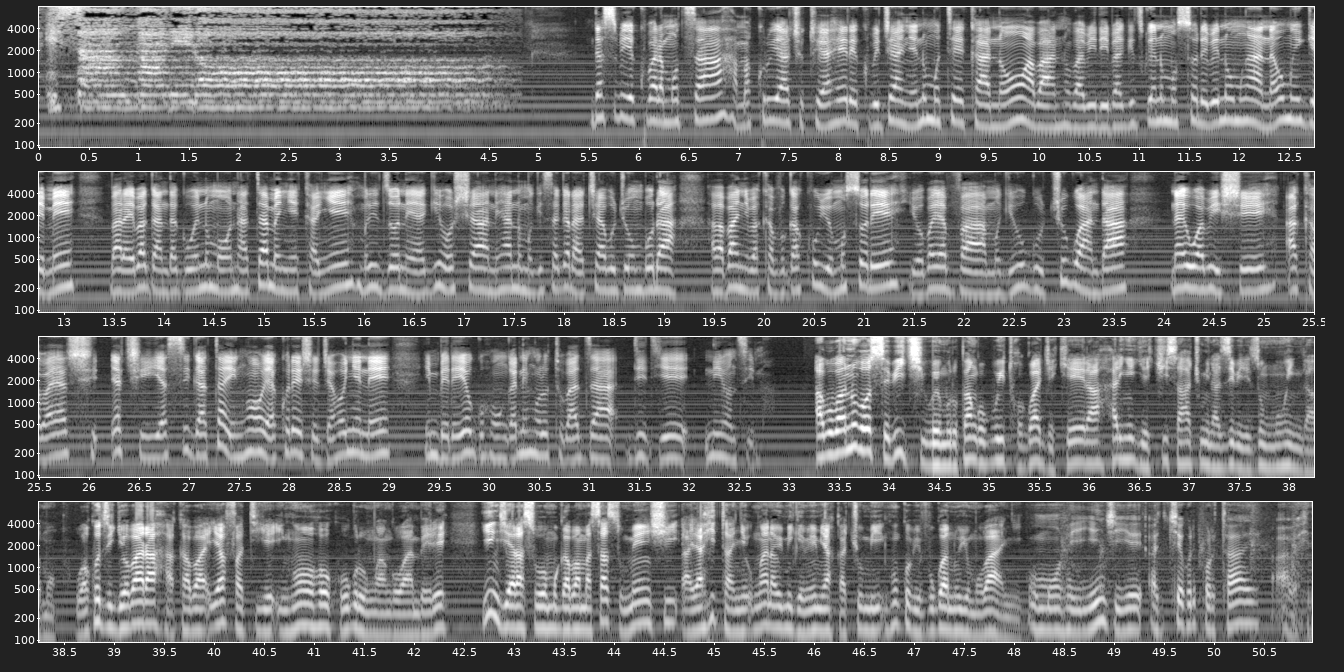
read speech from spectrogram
isa ndasubiye kubaramutsa amakuru yacu tuyahere ku bijyanye n'umutekano abantu babiri bagizwe n'umusore be n'umwana w'umwigeme baraye bagandaguwe n'umuntu atamenyekanye muri zone ya gihosha ni hano mu gisagara cya bujumbura ababanyi bakavuga ko uyu musore yoba yava mu gihugu cy'u rwanda nawe wabishe akaba yaciye asigata inko yakoresheje aho nyine imbere yo guhunga n'inkuru tubaza Didier niyo nzima abo bantu bose biciwe mu rupango rwitwa rwaje kera hari nk'igihe cy'isaha cumi na zibiri z'umuhingamo uwakoze iryo bara akaba yafatiye inkoho ku umwango wa mbere yinjiye arasoba umugabo amasasu menshi ayahitanye umwana w'imigeme y'imyaka cumi nk'uko bivugwa n'uyu mubanyi umuntu yinjiye agiye kuri porutaye ahitana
